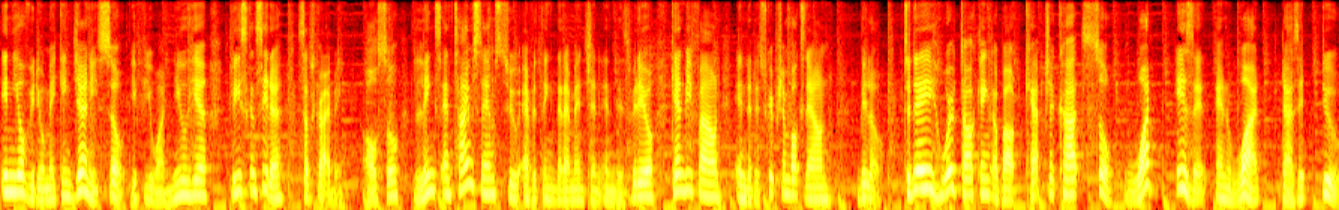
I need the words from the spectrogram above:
in your video making journey. So if you are new here, please consider subscribing. Also, links and timestamps to everything that I mentioned in this video can be found in the description box down below. Today, we're talking about capture cards. So, what is it and what does it do?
